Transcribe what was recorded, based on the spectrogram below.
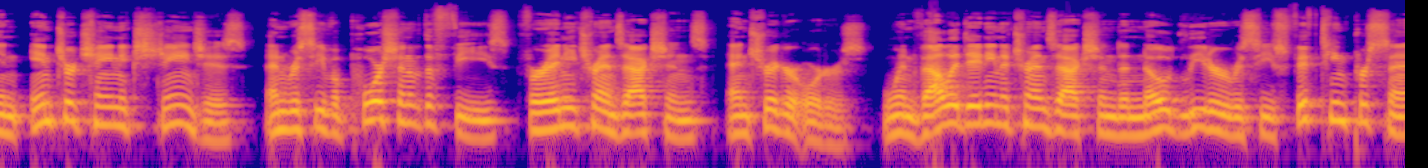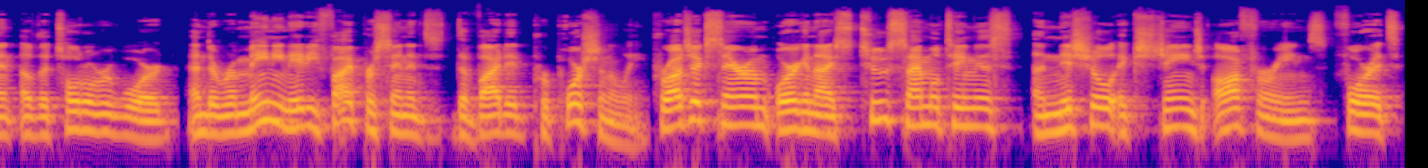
in interchain exchanges and receive a portion of the fees for any transactions and trigger orders. When validating a transaction, the node leader receives 15% of the total reward and the remaining 85% is divided proportionally. Project Serum organized two simultaneous initial exchange offerings for its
